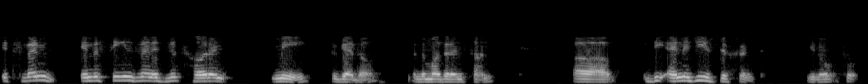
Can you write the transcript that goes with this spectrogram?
it's when in the scenes when it's just her and me together, and the mother and son. Uh, the energy is different, you know. So,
